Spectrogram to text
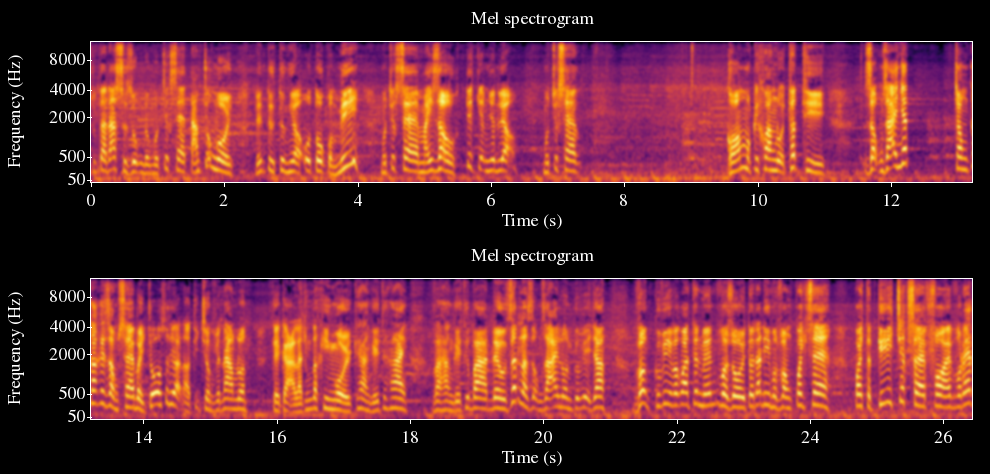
Chúng ta đã sử dụng được một chiếc xe 8 chỗ ngồi đến từ thương hiệu ô tô của Mỹ, một chiếc xe máy dầu tiết kiệm nhiên liệu, một chiếc xe có một cái khoang nội thất thì rộng rãi nhất trong các cái dòng xe 7 chỗ xuất hiện ở thị trường Việt Nam luôn. Kể cả là chúng ta khi ngồi cái hàng ghế thứ hai và hàng ghế thứ ba đều rất là rộng rãi luôn quý vị nhá. Vâng, quý vị và các bạn thân mến, vừa rồi tôi đã đi một vòng quanh xe, quay thật kỹ chiếc xe Ford Everest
